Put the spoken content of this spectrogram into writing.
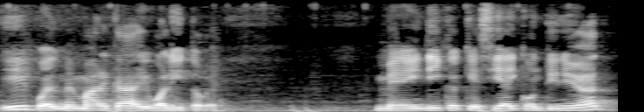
y pues me marca igualito, ¿ve? Me indica que si hay continuidad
